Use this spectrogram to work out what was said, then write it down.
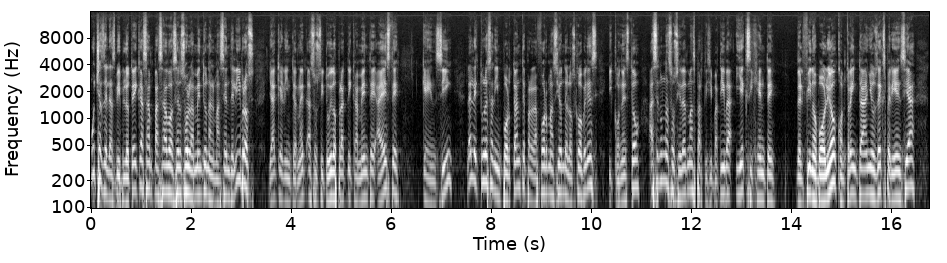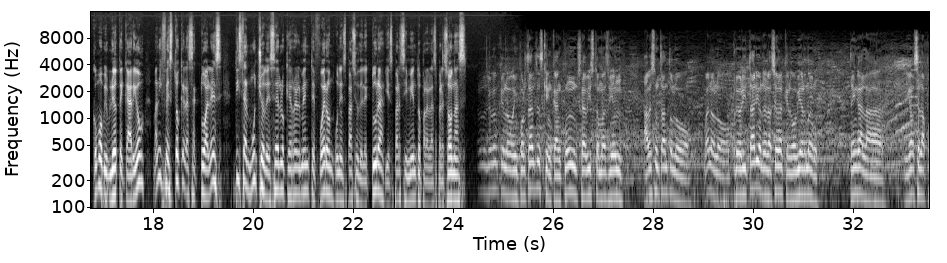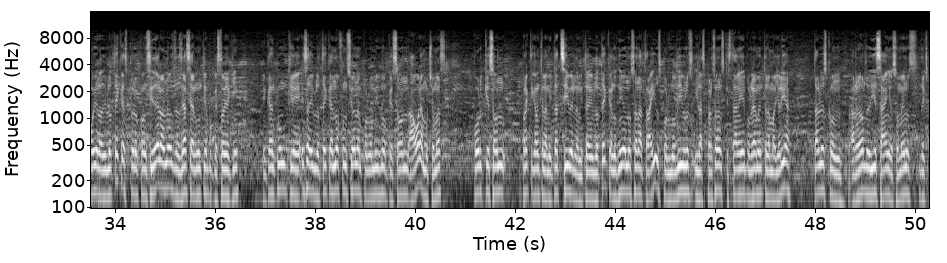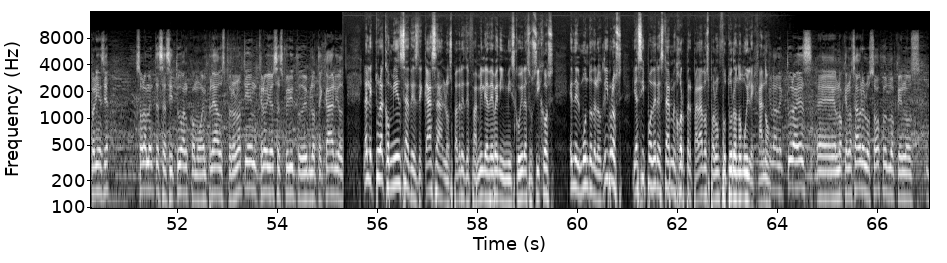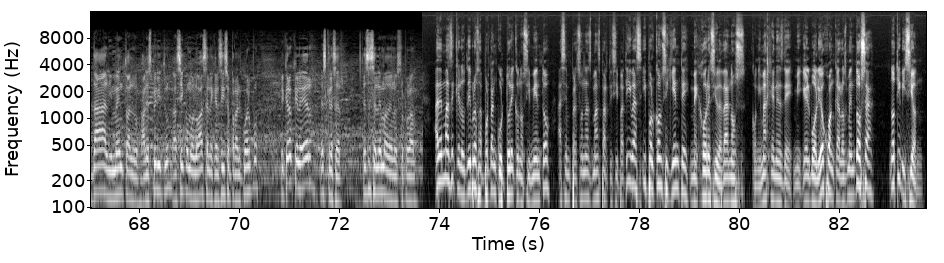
Muchas de las bibliotecas han pasado a ser solamente un almacén de libros, ya que el Internet ha sustituido prácticamente a este, que en sí la lectura es tan importante para la formación de los jóvenes y con esto hacen una sociedad más participativa y exigente. Delfino Bolio, con 30 años de experiencia como bibliotecario, manifestó que las actuales distan mucho de ser lo que realmente fueron un espacio de lectura y esparcimiento para las personas. Yo creo que lo importante es que en Cancún se ha visto más bien, a veces un tanto lo, bueno, lo prioritario en relación a que el gobierno tenga la, digamos, el apoyo a las bibliotecas, pero considero, ¿no? desde hace algún tiempo que estoy aquí en Cancún, que esas bibliotecas no funcionan por lo mismo que son ahora mucho más, porque son prácticamente la mitad ciber, la mitad biblioteca. Los niños no son atraídos por los libros y las personas que están ahí, probablemente la mayoría, tal vez con alrededor de 10 años o menos de experiencia, solamente se sitúan como empleados, pero no tienen, creo yo, ese espíritu de bibliotecario. La lectura comienza desde casa. Los padres de familia deben inmiscuir a sus hijos en el mundo de los libros y así poder estar mejor preparados para un futuro no muy lejano. La lectura es eh, lo que nos abre los ojos, lo que nos da alimento al, al espíritu, así como lo hace el ejercicio para el cuerpo. Y creo que leer es crecer. Ese es el lema de nuestro programa. Además de que los libros aportan cultura y conocimiento, hacen personas más participativas y por consiguiente mejores ciudadanos. Con imágenes de Miguel Bolio, Juan Carlos Mendoza, Notivisión.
